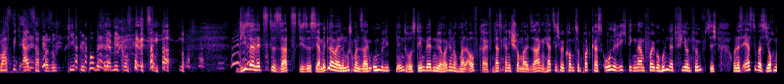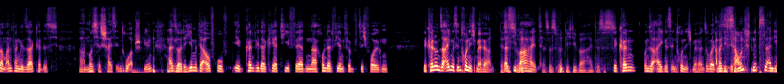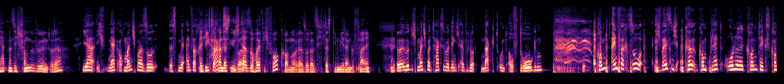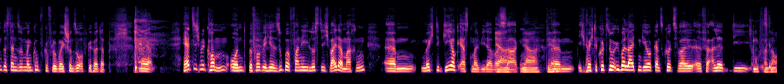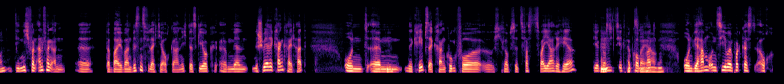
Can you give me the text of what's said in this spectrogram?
Du hast nicht ernsthaft versucht, Tiefkühlpommes in der Mikrowelle zu machen. Dieser letzte Satz dieses ja mittlerweile muss man sagen unbeliebten Intros, den werden wir heute nochmal aufgreifen. Das kann ich schon mal sagen. Herzlich willkommen zum Podcast ohne richtigen Namen, Folge 154. Und das erste, was Jochen am Anfang gesagt hat, ist, ah, muss ich das scheiß Intro abspielen? Also Leute, hier mit der Aufruf, ihr könnt wieder kreativ werden nach 154 Folgen. Wir können unser eigenes Intro nicht mehr hören. Das, ist die so, Wahrheit. Das ist wirklich die Wahrheit. Das ist Wir können unser eigenes Intro nicht mehr hören. Soweit Aber die. Soundschnipsel, an die hat man sich schon gewöhnt, oder? Ja, ich merke auch manchmal so, dass mir einfach Vielleicht liegt daran, dass ich da so häufig vorkomme oder so, dass ich, dass die mir dann gefallen. Aber wirklich manchmal tagsüber denke ich einfach nur nackt und auf Drogen. kommt einfach so, ich weiß nicht, ko- komplett ohne Kontext kommt es dann so in meinen Kopf geflogen, weil ich schon so oft gehört habe. Naja. Herzlich willkommen und bevor wir hier super funny, lustig weitermachen, ähm, möchte Georg erstmal wieder was ja, sagen. Ja, wir Ähm, ich möchte kurz nur überleiten, Georg, ganz kurz, weil äh, für alle, die, gibt die nicht von Anfang an äh, dabei waren, wissen es vielleicht ja auch gar nicht, dass Georg ähm, ja eine schwere Krankheit hat und ähm, Mhm. eine Krebserkrankung vor, äh, ich glaube, es ist jetzt fast zwei Jahre her, diagnostiziert Hm, bekommen hat. Jahre. Und wir haben uns hier beim Podcast auch,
